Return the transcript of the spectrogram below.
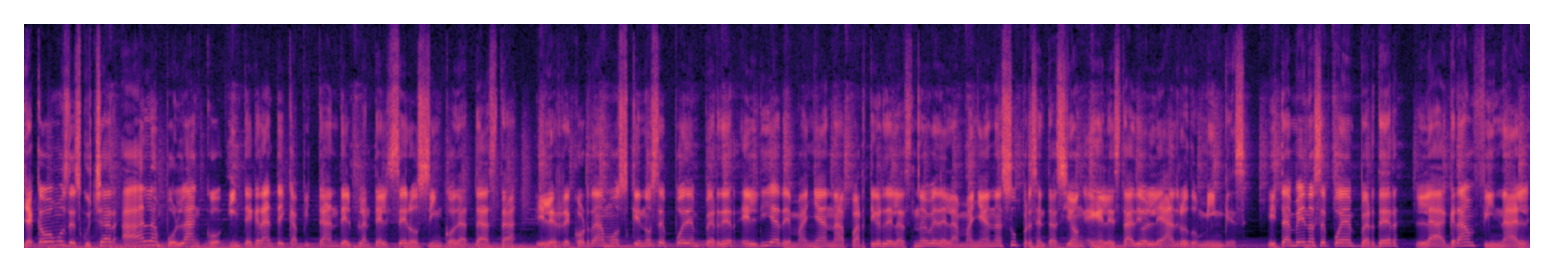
Ya acabamos de escuchar a Alan Polanco, integrante y capitán del plantel 05 de Atasta, y les recordamos que no se pueden perder el día de mañana a partir de las 9 de la mañana su presentación en el estadio Leandro Domínguez. Y también no se pueden perder la gran final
